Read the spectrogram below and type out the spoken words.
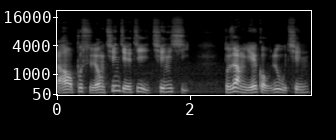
然后不使用清洁剂清洗，不让野狗入侵。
